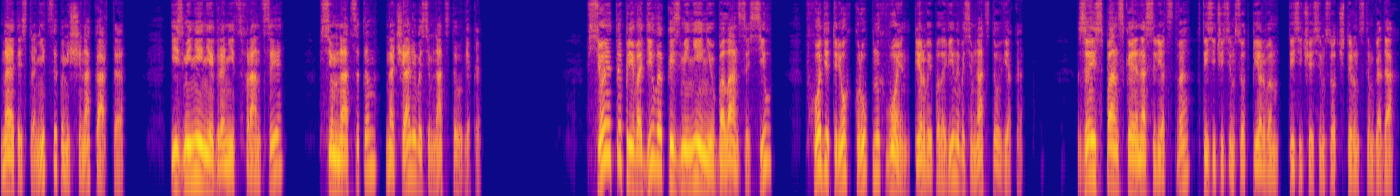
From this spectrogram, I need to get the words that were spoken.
На этой странице помещена карта Изменение границ Франции в XVII – начале XVIII века. Все это приводило к изменению баланса сил в ходе трех крупных войн первой половины XVIII века. За испанское наследство в 1701-1714 годах,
